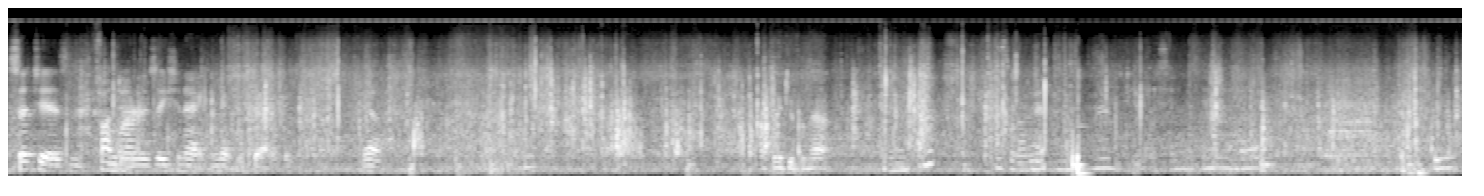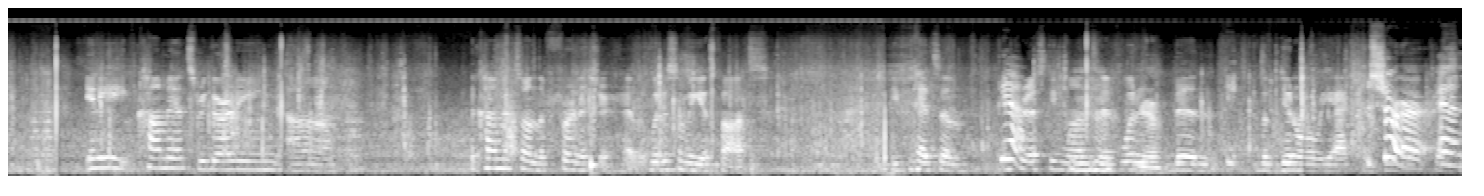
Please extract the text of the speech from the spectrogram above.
such as the Funding. Modernization Act and what we've. Yeah. Thank you for that. That's what I had. Any comments regarding, uh, the comments on the furniture, Heather, what are some of your thoughts? You've had some Yeah. interesting ones, mm-hmm. and what Yeah. has been the general reaction to Sure, the and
